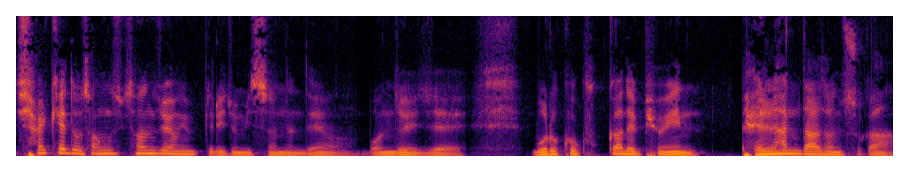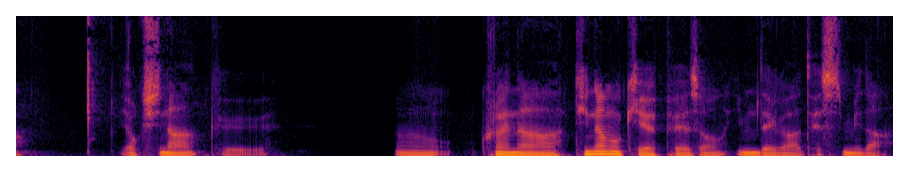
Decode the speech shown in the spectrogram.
샬케도 선수, 선수 영입들이 좀 있었는데요. 먼저 이제 모로코 국가대표인 벨한다 선수가 역시나 그 어, 우크라이나 디나모 키예프에서 임대가 됐습니다.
